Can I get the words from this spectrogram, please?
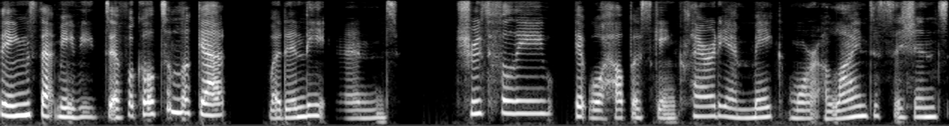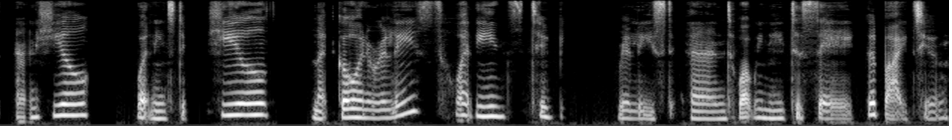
things that may be difficult to look at, but in the end, truthfully, it will help us gain clarity and make more aligned decisions and heal what needs to be healed, let go and release what needs to be released, and what we need to say goodbye to.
